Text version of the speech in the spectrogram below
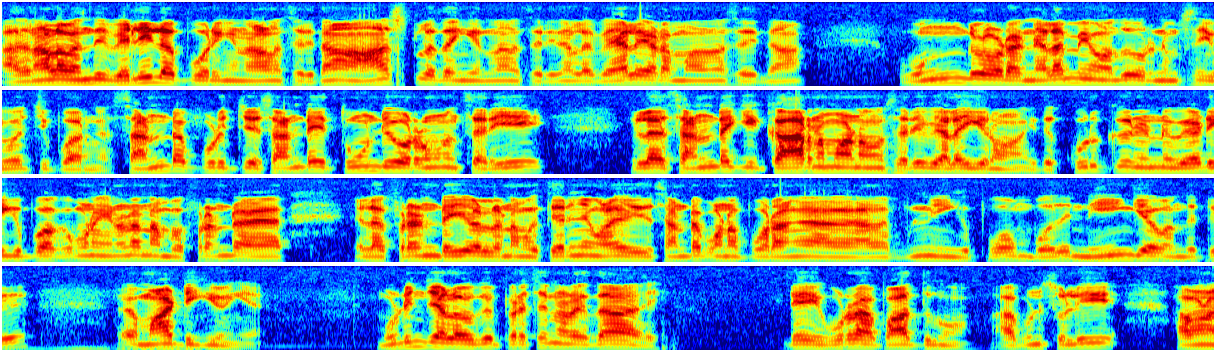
அதனால் வந்து வெளியில் போகிறீங்கனாலும் சரி தான் ஹாஸ்டலில் தங்கியிருந்தாலும் சரி தான் இல்லை வேலை இடமா இருந்தாலும் சரி தான் உங்களோட நிலைமையை வந்து ஒரு நிமிஷம் யோசிச்சு பாருங்கள் சண்டை பிடிச்சி சண்டையை தூண்டி விடுறவனும் சரி இல்லை சண்டைக்கு காரணமானவன் சரி விளைகிறோம் இது குறுக்கு நின்று வேடிக்கை பார்க்க போனால் என்னடா நம்ம ஃப்ரெண்டை இல்லை ஃப்ரெண்டையோ இல்லை நமக்கு தெரிஞ்சவங்களோ இது சண்டை பண்ண போகிறாங்க அப்படின்னு நீங்கள் போகும்போது நீங்கள் வந்துட்டு மாட்டிக்குவீங்க. முடிஞ்ச அளவுக்கு பிரச்சனை நடக்குதா? டேய் விட்றா பார்த்துக்கும் அப்படின்னு சொல்லி அவனை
